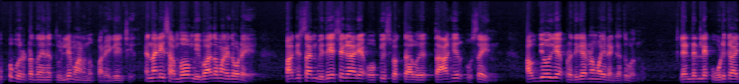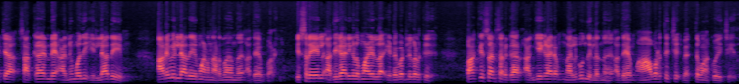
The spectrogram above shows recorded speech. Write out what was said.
ഉപ്പ് പുരട്ടുന്നതിന് തുല്യമാണെന്ന് പറയുകയും ചെയ്തു. എന്നാൽ ഈ സംഭവം വിവാദമായതോടെ പാകിസ്ഥാൻ വിദേശകാര്യ ഓഫീസ് വക്താവ് താഹിർ ഹുസൈൻ ഔദ്യോഗിക പ്രതികരണവുമായി രംഗത്ത് വന്നു. ലണ്ടനിലെ കൂടിക്കാഴ്ച സർക്കാരിന്റെ അനുമതി ഇല്ലാതെയും അറിവില്ലാതെയുമാണ് നടന്നതെന്ന് അദ്ദേഹം പറഞ്ഞു. ഇസ്രയേൽ അധികാരികളുമായുള്ള ഇടപെടലുകൾക്ക് പാകിസ്ഥാൻ സർക്കാർ അംഗീകാരം നൽകുന്നില്ലെന്ന് അദ്ദേഹം ആവർത്തിച്ച് വ്യക്തമാക്കുകയും ചെയ്തു.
